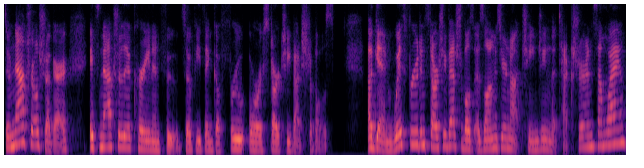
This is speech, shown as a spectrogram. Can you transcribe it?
So, natural sugar, it's naturally occurring in food. So, if you think of fruit or starchy vegetables, again, with fruit and starchy vegetables, as long as you're not changing the texture in some way,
